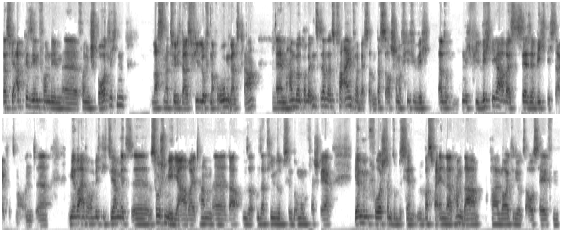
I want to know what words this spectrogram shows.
dass wir abgesehen von dem, äh, von dem Sportlichen, was natürlich, da ist viel Luft nach oben, ganz klar, Mhm. ähm, haben wir uns aber insgesamt als Verein verbessert. Und das ist auch schon mal viel, viel wichtig, also nicht viel wichtiger, aber es ist sehr, sehr wichtig, sage ich jetzt mal. Und äh, mir war einfach auch wichtig, wir haben jetzt äh, Social Media Arbeit, haben äh, da unser, unser Team so ein bisschen drumherum verstärkt. Wir haben im Vorstand so ein bisschen was verändert, haben da ein paar Leute, die uns aushelfen.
